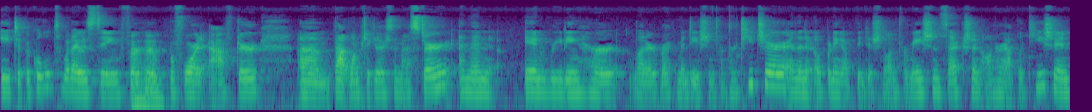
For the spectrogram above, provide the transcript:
atypical to what I was seeing for her before and after um, that one particular semester. And then in reading her letter of recommendation from her teacher, and then in opening up the additional information section on her application,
